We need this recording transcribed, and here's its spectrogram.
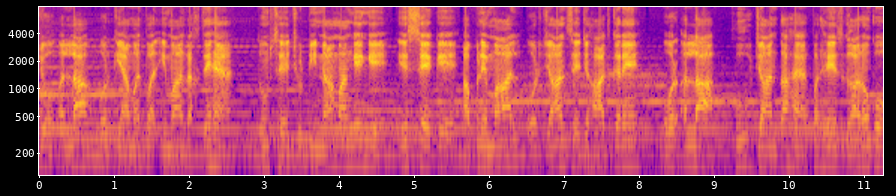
جو اللہ اور قیامت پر ایمان رکھتے ہیں، تم سے چھٹی نہ مانگیں گے۔ اس سے کہ اپنے مال اور جان سے جہاد کریں، اور اللہ خوب جانتا ہے پرہیزگاروں کو۔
